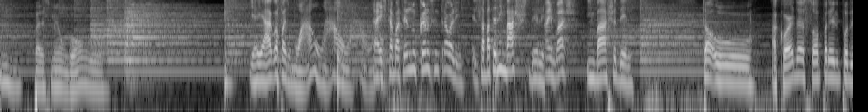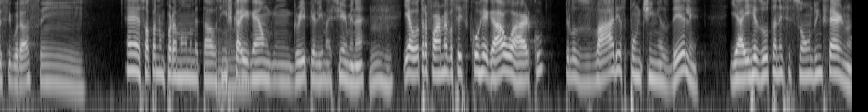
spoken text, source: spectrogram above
Uhum. Parece meio um gongo. E aí a água faz uau, uau, uau. Tá, a gente tá batendo no cano central ali. Ele tá batendo embaixo dele, Ah, embaixo? embaixo dele. Tá, o. A corda é só pra ele poder segurar sem. É, só pra não pôr a mão no metal, assim, e, ficar, e ganhar um, um grip ali mais firme, né? Uhum. E a outra forma é você escorregar o arco pelos várias pontinhas dele e aí resulta nesse som do inferno.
